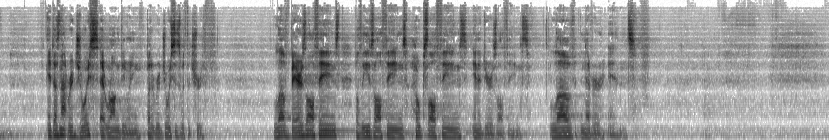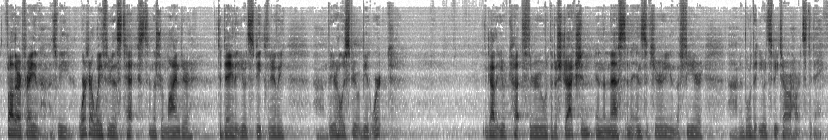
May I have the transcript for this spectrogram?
It does not rejoice at wrongdoing, but it rejoices with the truth. Love bears all things, believes all things, hopes all things, and endures all things. Love never ends. Father, I pray as we work our way through this text and this reminder today that you would speak clearly, um, that your Holy Spirit would be at work. God, that you would cut through the distraction and the mess and the insecurity and the fear. Um, and Lord, that you would speak to our hearts today.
